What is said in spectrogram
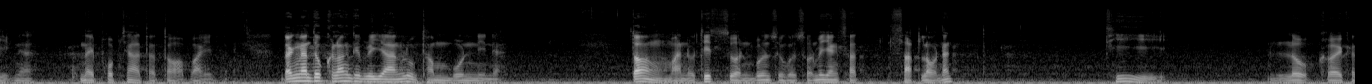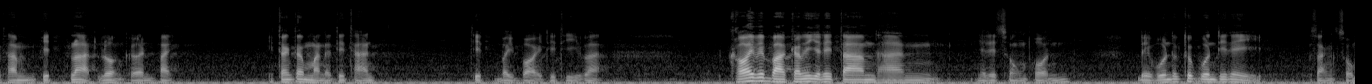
อีกนะ ในภพชาติต่อไป ดังนั้นทุกครั้งที่บริยางลูกทำบุญนี่นะต้องมนุทิศส่วนบุญส่วนกุศลไม่ยังสัตว์สัตว์เหล่านั้น ที่โลกเคยกระทำผิดพลาดล่วงเกินไป อีกทั้งต้องมันอธิษฐานจิตบ่อย ๆ ทีๆว่า ขอให้วิบากกรรมนี้จะได้ตามทันอย่าได้ส่งผลโดยบุญทุก ๆ บุญที่ได้สั่งสม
